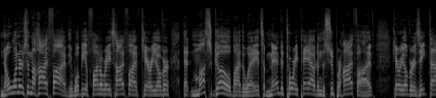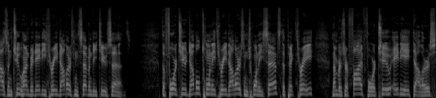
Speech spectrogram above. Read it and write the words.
No winners in the high five. There will be a final race high five carryover that must go, by the way. It's a mandatory payout in the super high five. Carryover is $8,283.72. The 4 2 double, $23.20. The pick three numbers are 5 4 2, $88.30.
